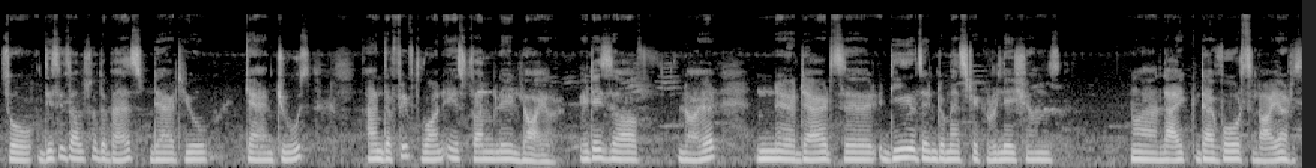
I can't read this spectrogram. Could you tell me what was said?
So this is also the best that you can choose. And the fifth one is family lawyer. It is a lawyer that uh, deals in domestic relations uh, like divorce lawyers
